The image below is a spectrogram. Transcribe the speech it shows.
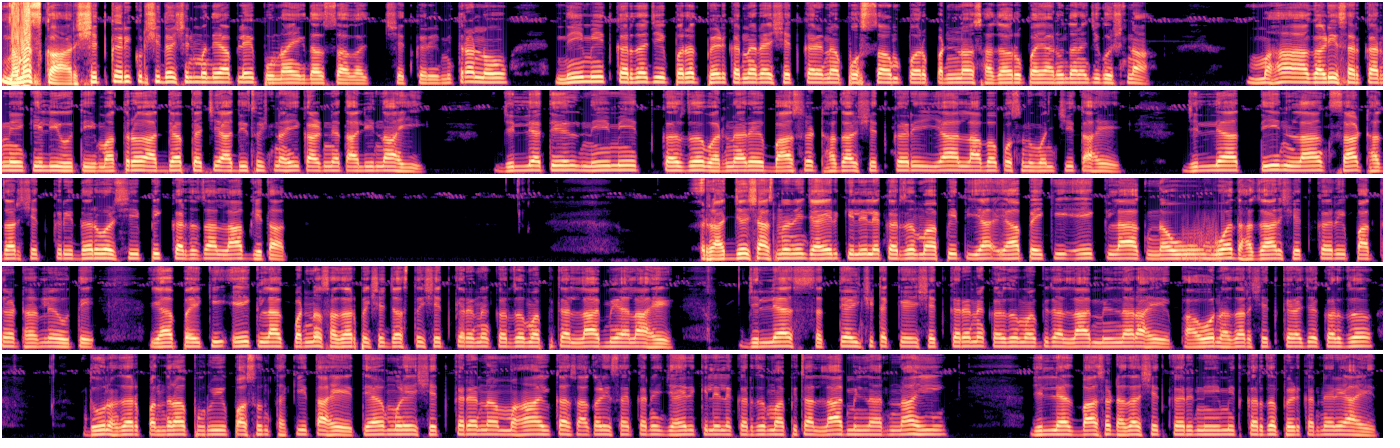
नमस्कार. शेतकरी कृषी दर्शनमध्ये आपले पुन्हा एकदा स्वागत. शेतकरी मित्रांनो नियमित कर्जाची परतफेड करणाऱ्या शेतकऱ्यांना प्रोत्साहनपर पन्नास हजार रुपये अनुदानाची घोषणा. महाआघाडी सरकारने केली होती मात्र अद्याप त्याची अधिसूचनाही काढण्यात आली नाही. जिल्ह्यातील नियमित कर्ज भरणारे बासष्ट हजार शेतकरी या लाभापासून वंचित आहे. जिल्ह्यात तीन लाख साठ हजार शेतकरी दरवर्षी पीक कर्जाचा लाभ घेतात. राज्य शासनाने जाहीर केलेल्या कर्जमाफीत या यापैकी एक लाख नव्वद हजार शेतकरी पात्र ठरले होते. यापैकी एक लाख पन्नास हजारपेक्षा जास्त शेतकऱ्यांना कर्जमाफीचा लाभ मिळाला आहे. जिल्ह्यात सत्याऐंशी टक्के शेतकऱ्यांना कर्जमाफीचा लाभ मिळणार आहे. बावन्न हजार शेतकऱ्याचे कर्ज दोन हजार पंधरा पूर्वीपासून थकीत आहे. त्यामुळे शेतकऱ्यांना महाविकास आघाडी सरकारने जाहीर केलेल्या कर्जमाफीचा लाभ मिळणार नाही. जिल्ह्यात बासष्ट हजार शेतकरी नियमित कर्जफेड करणारे आहेत.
